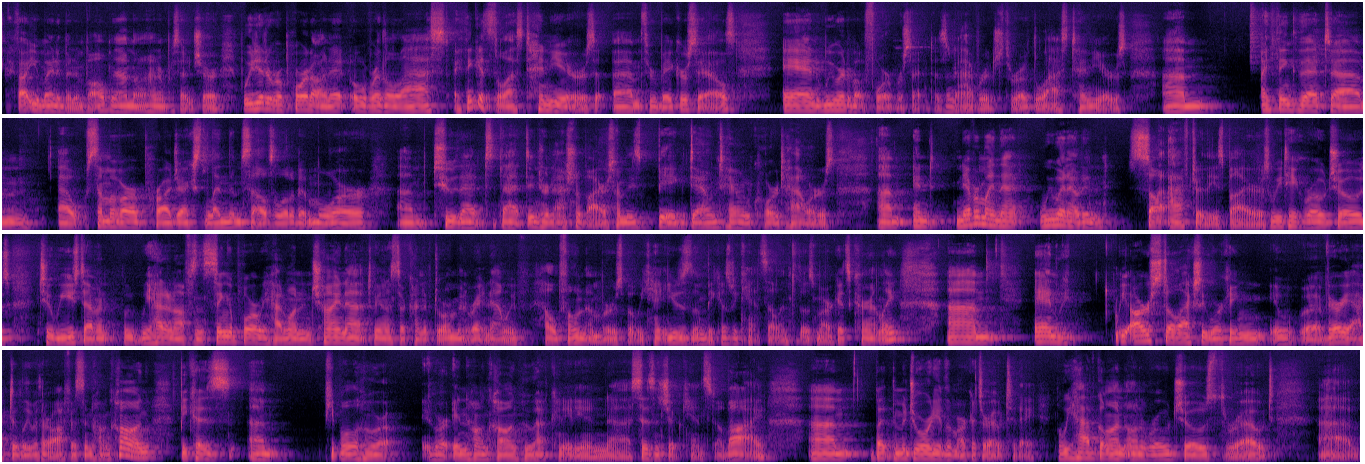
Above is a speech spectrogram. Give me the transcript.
I thought you might have been involved. Now I'm not 100% sure. But we did a report on it over the last, I think it's the last 10 years um, through Baker Sales. And we were at about 4% as an average throughout the last 10 years. Um, I think that um, uh, some of our projects lend themselves a little bit more um, to that that international buyer. Some of these big downtown core towers, um, and never mind that we went out and sought after these buyers. We take road shows to. We used to have an, we- we had an office in Singapore. We had one in China. To be honest, they're kind of dormant right now. We've held phone numbers, but we can't use them because we can't sell into those markets currently. Um, and we we are still actually working uh, very actively with our office in Hong Kong because um, people who are who are in Hong Kong who have Canadian uh, citizenship can still buy, um, but the majority of the markets are out today. But we have gone on road shows throughout. Uh,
